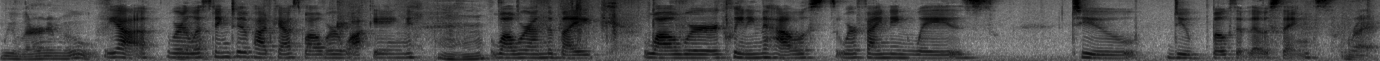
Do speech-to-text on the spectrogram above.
We learn and move. Yeah, we're Yeah. listening to a podcast while we're walking, Mm-hmm. while we're on the bike, while we're cleaning the house. We're finding ways to do both of those things. Right.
